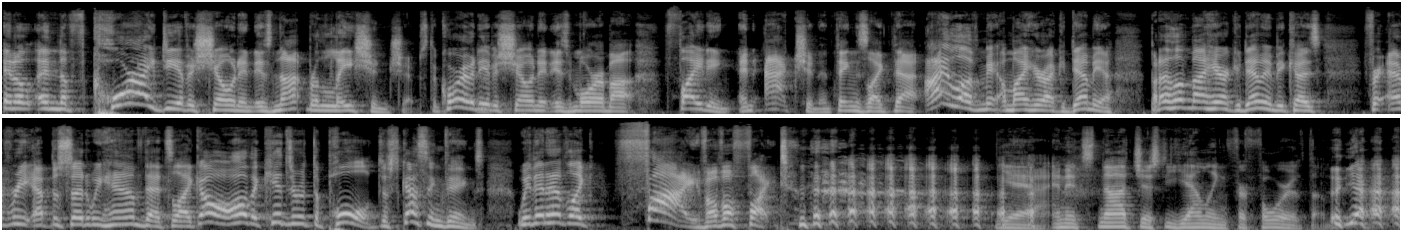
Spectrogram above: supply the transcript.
And, a- and the core idea of a shonen is not relationships. The core idea of a shonen is more about fighting and action and things like that. I love Ma- My Hero Academia, but I love My Hero Academia because for every episode we have that's like, oh, all the kids are at the pool discussing things, we then have like five of a fight. yeah, and it's not just yelling for four of them. Yeah.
